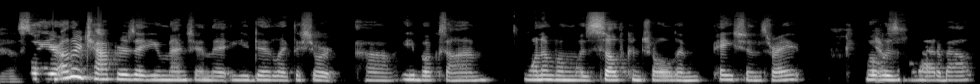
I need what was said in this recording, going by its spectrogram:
Yeah. So your other chapters that you mentioned that you did like the short uh, ebooks on, one of them was self-control and patience, right? What yes. was all that about?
